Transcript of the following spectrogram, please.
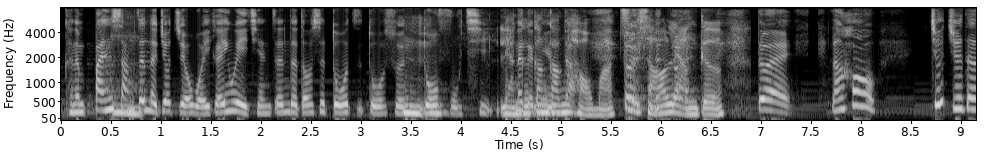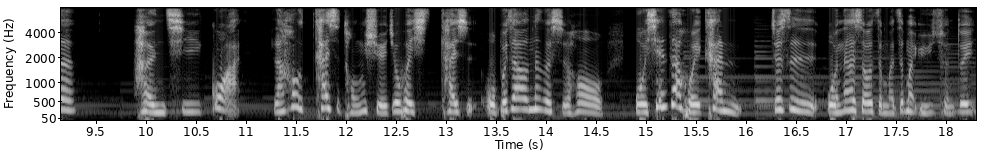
可能班上真的就只有我一个，嗯、因为以前真的都是多子多孙、嗯、多福气，两个刚刚好嘛，至少两个。对，然后就觉得很奇怪，然后开始同学就会开始，我不知道那个时候，我现在回看，就是我那个时候怎么这么愚蠢，对，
